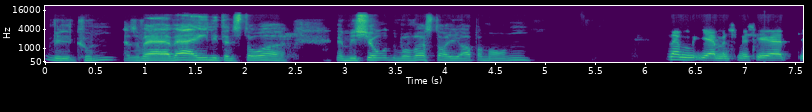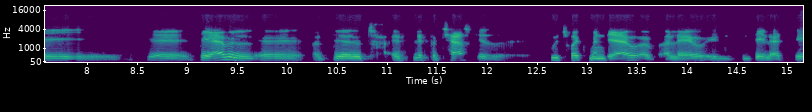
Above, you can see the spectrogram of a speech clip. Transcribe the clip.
vil kunne? Altså, hvad er, hvad er egentlig den store mission? Hvorfor står I op om morgenen? Jamen, ja, men som jeg siger, at det, øh, det er vel, øh, og det er jo et lidt fortærsket øh, udtryk, men det er jo at, at lave en, en del af det,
